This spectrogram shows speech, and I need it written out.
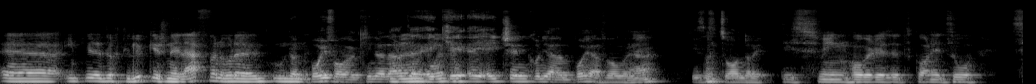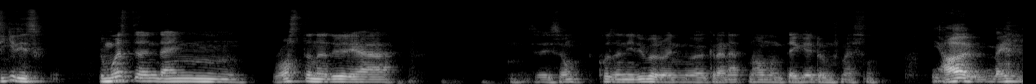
äh, entweder durch die Lücke schnell laufen oder Und einen Ball fangen können. Oder Der Agent kann ja einen Ball auch fangen. Ja. Das ist zu andere. Deswegen habe ich das jetzt gar nicht so. Sieh das. Du musst ja in deinem Roster natürlich auch, soll ich sagen, kannst ja nicht überall nur Granaten haben und der Geld rumschmeißen. Ja, mein,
